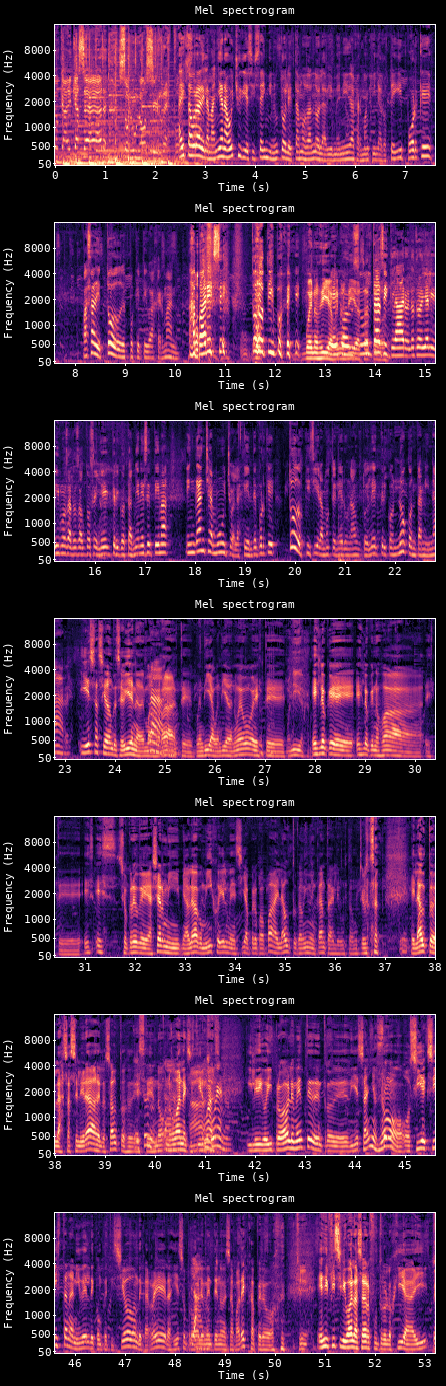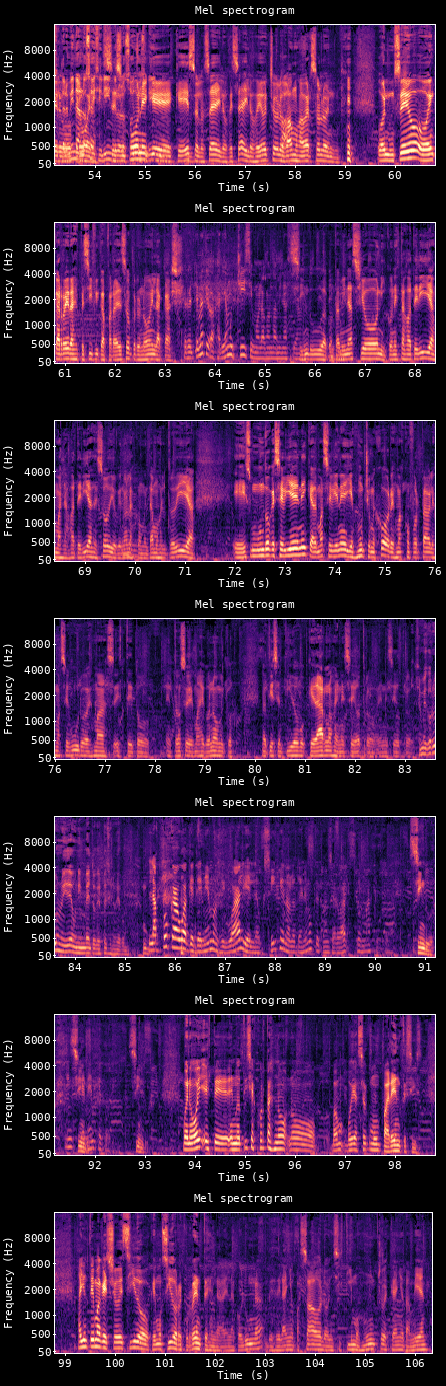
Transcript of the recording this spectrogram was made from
lo que hay que hacer son unos irresponsables. A esta hora de la mañana, 8 y 16 minutos, le estamos dando la bienvenida a Germán Quilarostegui porque pasa de todo después que te va Germán. Aparece todo tipo de, buenos días, de buenos días a consultas todos. y claro, el otro día le dimos a los autos eléctricos también ese tema engancha mucho a la gente porque todos quisiéramos tener un auto eléctrico, no contaminar. Y es hacia donde se viene además, Claro. ¿verdad? Este, buen día, buen día de nuevo. Este, es lo que es lo que nos va este es, es yo creo que ayer mi, me hablaba con mi hijo y él me decía, "Pero papá, el auto que a mí me encanta, a él le gusta mucho los autos. El auto, las aceleradas de los autos este, no no van a existir Ah, más." bueno. Y le digo, y probablemente dentro de 10 años no, o sí existan a nivel de competición, de carreras, y eso probablemente no desaparezca, pero es difícil igual hacer futurología ahí, pero, terminan pero los bueno, seis cilindros, se los supone ocho que, cilindros. que eso, los 6, los V6, los V8, los Ah. vamos a ver solo en o en museo o en carreras específicas para eso, pero no en la calle. Pero el tema es que bajaría muchísimo la contaminación. Sin duda, contaminación y con estas baterías, más las baterías de sodio que no las comentamos el otro día. Eh, es un mundo que se viene y que además se viene y es mucho mejor, es más confortable, es más seguro, es más este todo. Entonces es más económico. No tiene sentido quedarnos en ese otro, en ese otro. Se me ocurrió una idea, un invento que después se los voy a comer. La poca agua que tenemos igual y el oxígeno lo tenemos que conservar lo más que podamos. Sin duda. Sin duda. Sin duda. Bueno, hoy este, en noticias cortas no, no vamos, voy a hacer como un paréntesis. Hay un tema que yo he sido, que hemos sido recurrentes en la, en la columna desde el año pasado, lo insistimos mucho, este año también,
